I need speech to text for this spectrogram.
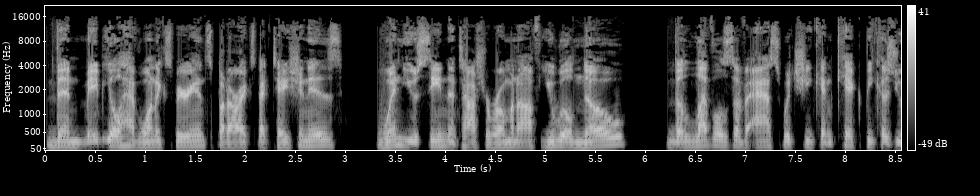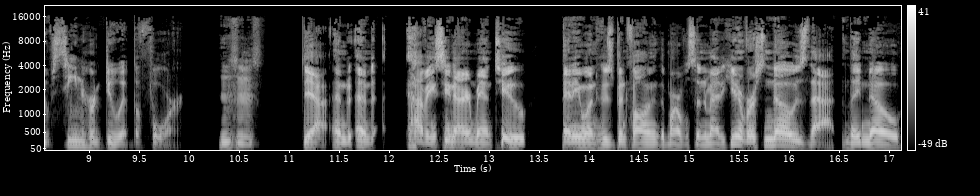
then maybe you'll have one experience. But our expectation is when you see Natasha Romanoff, you will know the levels of ass which she can kick because you've seen her do it before. Mhm. Yeah, and and having seen Iron Man two, anyone who's been following the Marvel Cinematic Universe knows that they know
